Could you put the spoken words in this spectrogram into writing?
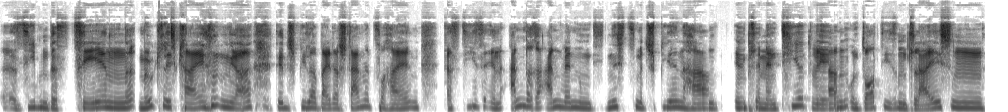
äh, sieben bis zehn Möglichkeiten, ja, den Spieler bei der Stange zu halten, dass diese in andere Anwendungen, die nichts mit Spielen haben, implementiert werden und dort diesen gleichen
